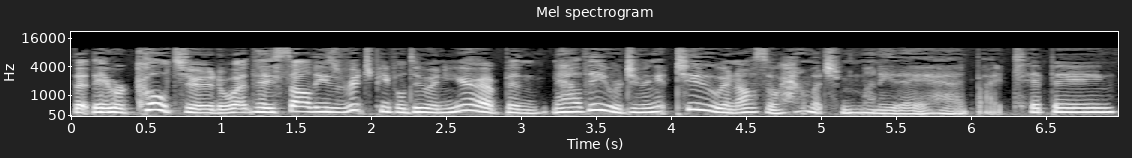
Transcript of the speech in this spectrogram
that they were cultured, what they saw these rich people do in Europe, and now they were doing it too, and also how much money they had by tipping.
